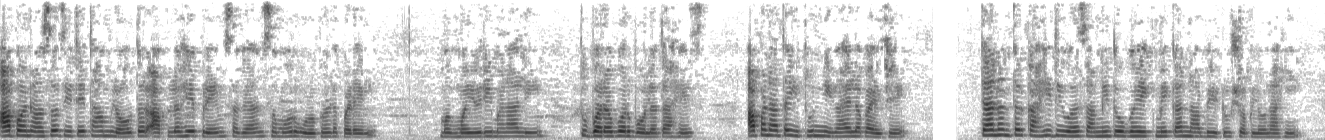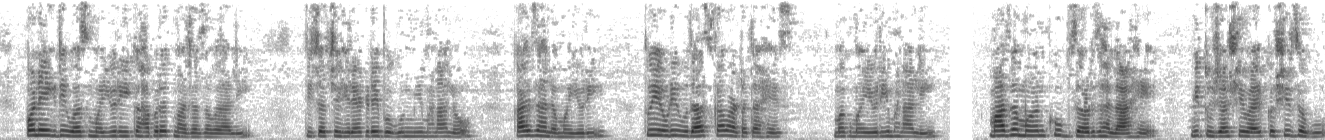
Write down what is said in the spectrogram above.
आपण असंच इथे थांबलो तर आपलं हे प्रेम सगळ्यांसमोर उळघड पडेल. मग मयुरी म्हणाली तू बरोबर बोलत आहेस. आपण आता इथून निघायला पाहिजे. त्यानंतर काही दिवस आम्ही दोघं एकमेकांना भेटू शकलो नाही. पण एक दिवस मयुरी घाबरत माझ्याजवळ आली. तिच्या चेहऱ्याकडे बघून मी म्हणालो काय झालं मयुरी? तू एवढी उदास का वाटत आहेस? मग मयुरी म्हणाली माझं मन खूप जड झालं आहे. मी तुझ्याशिवाय कशी जगू?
